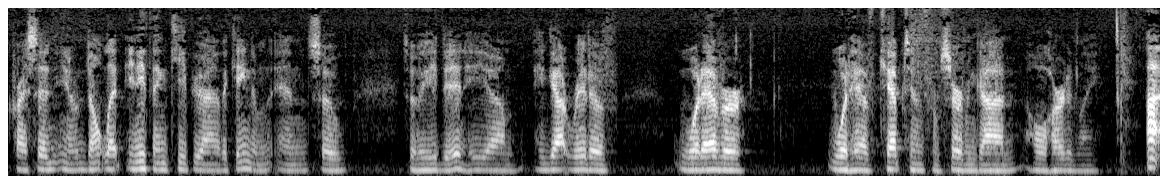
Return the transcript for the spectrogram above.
Christ said, you know, don't let anything keep you out of the kingdom. And so, so he did. He, um, he got rid of whatever would have kept him from serving God wholeheartedly. I,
